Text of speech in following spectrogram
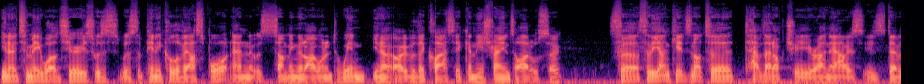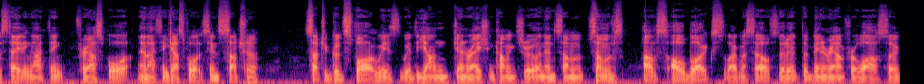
you know, to me, World Series was was the pinnacle of our sport, and it was something that I wanted to win. You know, over the classic and the Australian titles. So for for the young kids not to, have that opportunity right now is is devastating. I think for our sport, and I think our sport's in such a such a good spot with with the young generation coming through, and then some of some of us old blokes like myself that have been around for a while. So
